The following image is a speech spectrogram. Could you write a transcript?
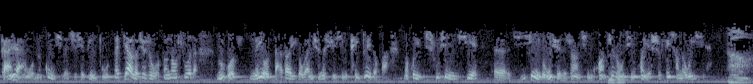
感染我们供体的这些病毒。那第二个就是我刚刚说的，如果没有达到一个完全的血型配对的话，那会出现一些呃急性溶血的这样情况。这种情况也是非常的危险啊。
